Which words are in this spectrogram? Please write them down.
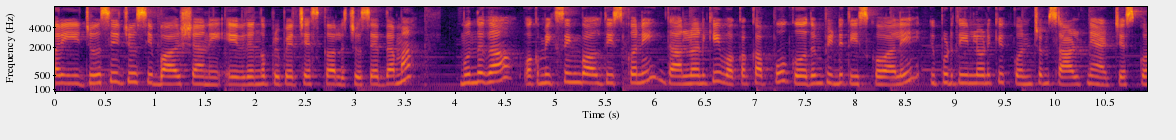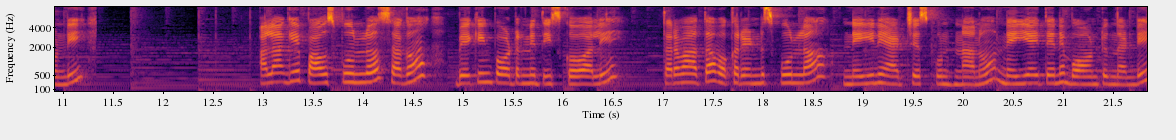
మరి ఈ జ్యూసీ జ్యూసీ బాదుషాని ఏ విధంగా ప్రిపేర్ చేసుకోవాలో చూసేద్దామా? ముందుగా ఒక మిక్సింగ్ బౌల్ తీసుకొని దానిలోనికి ఒక కప్పు గోధుమ పిండి తీసుకోవాలి. ఇప్పుడు దీనిలోనికి కొంచెం సాల్ట్ని యాడ్ చేసుకోండి. అలాగే పావు స్పూన్లో సగం బేకింగ్ పౌడర్ని తీసుకోవాలి. తర్వాత ఒక రెండు స్పూన్ల నెయ్యిని యాడ్ చేసుకుంటున్నాను. నెయ్యి అయితేనే బాగుంటుందండి.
